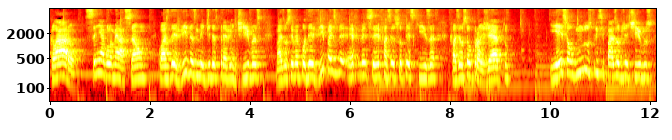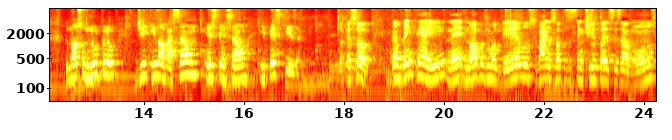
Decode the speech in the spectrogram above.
Claro, sem aglomeração, com as devidas medidas preventivas, mas você vai poder vir para a FVC fazer a sua pesquisa, fazer o seu projeto. E esse é um dos principais objetivos do nosso núcleo de inovação, extensão e pesquisa. Professor, também tem aí né, novos modelos, vários outros incentivos para esses alunos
